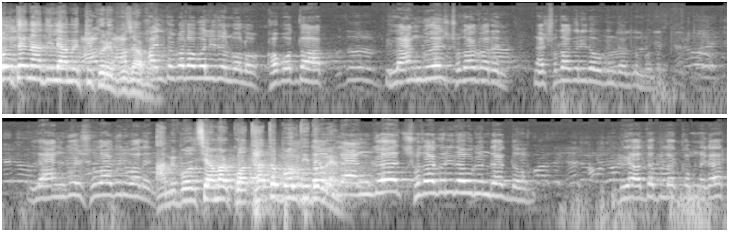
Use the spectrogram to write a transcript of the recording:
বলতে না দিলে আমি কি করে বুঝাবো? ফালতু কথা বলিছেন বলো খবরদার। ল্যাঙ্গুয়েজ সোজা করেন। না সোজা করে দেবো কিন্তু একদম বলেন ল্যাঙ্গুয়েজ সোজা করে বলেন। আমি বলছি আমার কথা তো বলতে দেবেন। ল্যাঙ্গুয়েজ সোজা করে দেবো কিন্তু একদম। বিয়াদব লোক কম নাগাদ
